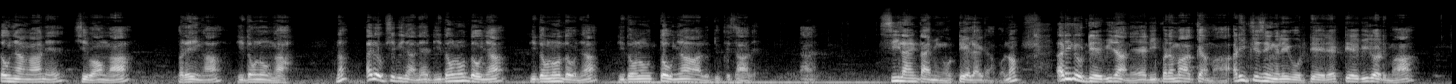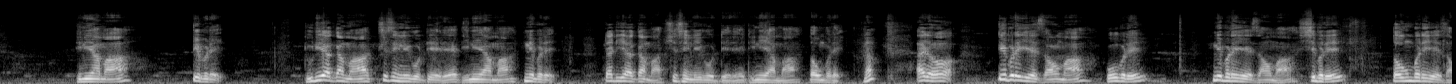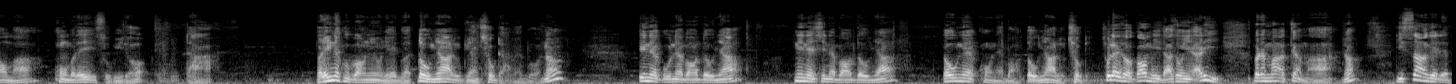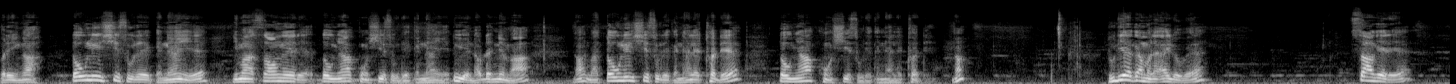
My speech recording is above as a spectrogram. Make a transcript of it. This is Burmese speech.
3ညာ5နဲ့ရှိပေါင်း5ပရိတ်5ဒီ3လုံး5เนาะအဲ့လိုဖြစ်ပြီးတာ ਨੇ ဒီ3လုံး3ညာဒီ3လုံး3ညာဒီ3လုံး3ညာလို့သူကစားတယ်ဒါ စီလိုင်းတိုင်မင်ကိုတည်လိုက်တာပေါ့နော်အဲ့ဒီလိုတည်ပြီးတာ ਨੇ ဒီပရမအကတ်မှာအဲ့ဒီဖြစ်စဉ်ကလေးကိုတည်တယ်တည်ပြီးတော့ဒီမှာဒီနေရာမှာတစ်ပရိတ်ဒုတိယကတ်မှာဖြစ်စဉ်လေးကိုတည်တယ်ဒီနေရာမှာနှစ်ပရိတ်တတိယကတ်မှာဖြစ်စဉ်လေးကိုတည်တယ်ဒီနေရာမှာသုံးပရိတ်နော်အဲ့တော့တစ်ပရိတ်ရဲ့ဇောင်းမှာကိုးပရိတ်နှစ်ပရိတ်ရဲ့ဇောင်းမှာရှစ်ပရိတ်သုံးပရိတ်ရဲ့ဇောင်းမှာခွန်ပရိတ်ဆိုပြီးတော့ဒါပရိတ်နှစ်ခုပေါင်းခြင်းကိုလည်းသူကတုံညလို့ပြန်ချုပ်တာပဲပေါ့နော်တင်းနဲ့ကိုးနဲ့ပေါင်းတုံညနှစ်နဲ့ရှစ်နဲ့ပေါင်းတုံည 3နဲ့9နဲ့ပေါင်း3ညလို့ချုပ်တယ်ချုပ်လိုက်တော့ကောင်းပြီဒါဆိုရင်အဲ့ဒီပထမအကတ်မှာနော်ဒီစခဲ့တဲ့ပရိငါ3လေး8ဆိုတဲ့ကဏ္ဍရဲ့ဒီမှာစောင်းခဲ့တဲ့3ည9 8ဆိုတဲ့ကဏ္ဍရဲ့သူ့ရဲ့နောက်တစ်နှစ်မှာနော်ဒီမှာ3လေး8ဆိုတဲ့ကဏ္ဍလည်းထွက်တယ်3ည9 8ဆိုတဲ့ကဏ္ဍလည်းထွက်တယ်နော်ဒုတိယကတ်မှာလည်းအဲ့လိုပဲစခဲ့တဲ့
